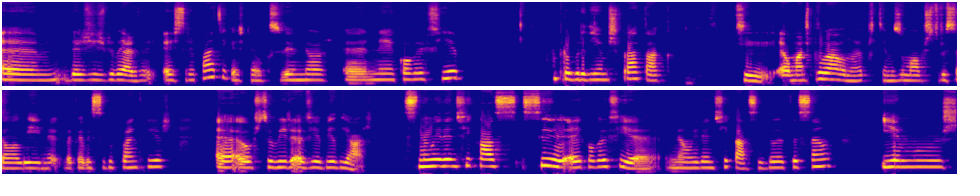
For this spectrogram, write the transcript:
um, das vias biliares extrahepáticas, que é o que se vê melhor uh, na ecografia, progredíamos para ataque, que é o mais provável, não é? Porque temos uma obstrução ali na, na cabeça do pâncreas uh, a obstruir a via biliar. Se não identificasse, se a ecografia não identificasse a dilatação, íamos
